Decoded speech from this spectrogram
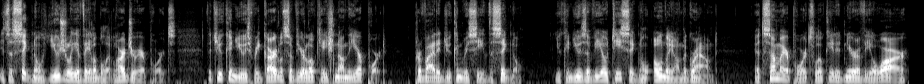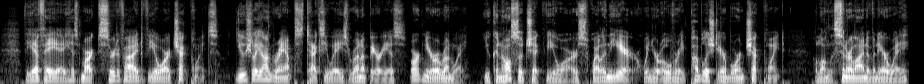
is a signal usually available at larger airports that you can use regardless of your location on the airport, provided you can receive the signal. You can use a VOT signal only on the ground. At some airports located near a VOR, the FAA has marked certified VOR checkpoints, usually on ramps, taxiways, run up areas, or near a runway. You can also check VORs while in the air when you're over a published airborne checkpoint, along the center line of an airway,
